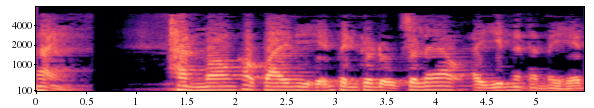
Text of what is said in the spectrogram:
ให้ ท่านมองเข้าไปนี่เห็นเป็นกระดูกซะแล้ว ไอ้ยิ้มนั้นท่านไม่เห็น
